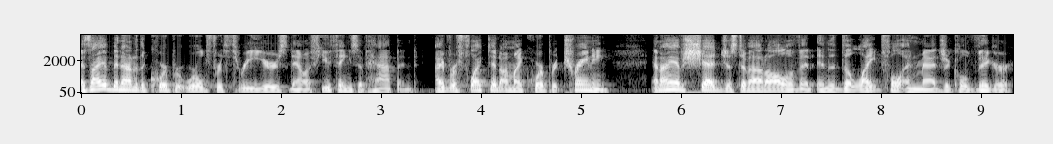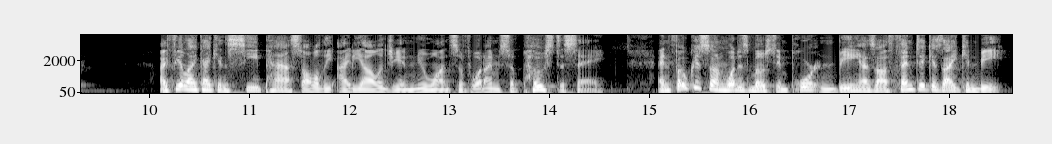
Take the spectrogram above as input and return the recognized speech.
As I have been out of the corporate world for three years now, a few things have happened. I've reflected on my corporate training, and I have shed just about all of it in a delightful and magical vigor. I feel like I can see past all of the ideology and nuance of what I'm supposed to say and focus on what is most important, being as authentic as I can be.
